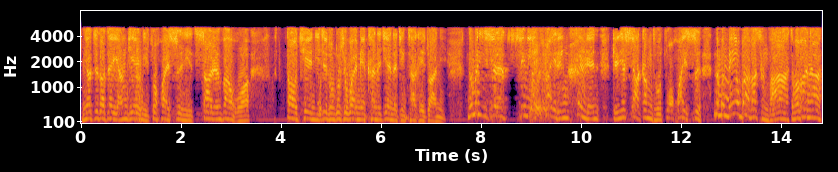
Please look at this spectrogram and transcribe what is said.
你要知道，在阳间你做坏事，你杀人放火、盗窃，你这种都是外面看得见的，警察可以抓你。那么你现在心里害人、恨人，给人家下杠头做坏事，那么没有办法惩罚，啊怎么办呢？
